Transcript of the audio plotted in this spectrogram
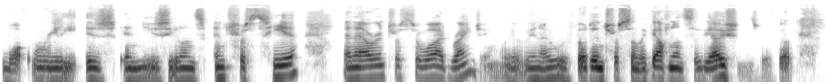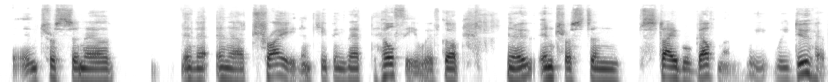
what really is in New Zealand's interests here, and our interests are wide ranging. We, you know, we've got interests in the governance of the oceans. We've got interests in our in our, in our trade and keeping that healthy. We've got, you know, interest in stable government. We we do have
